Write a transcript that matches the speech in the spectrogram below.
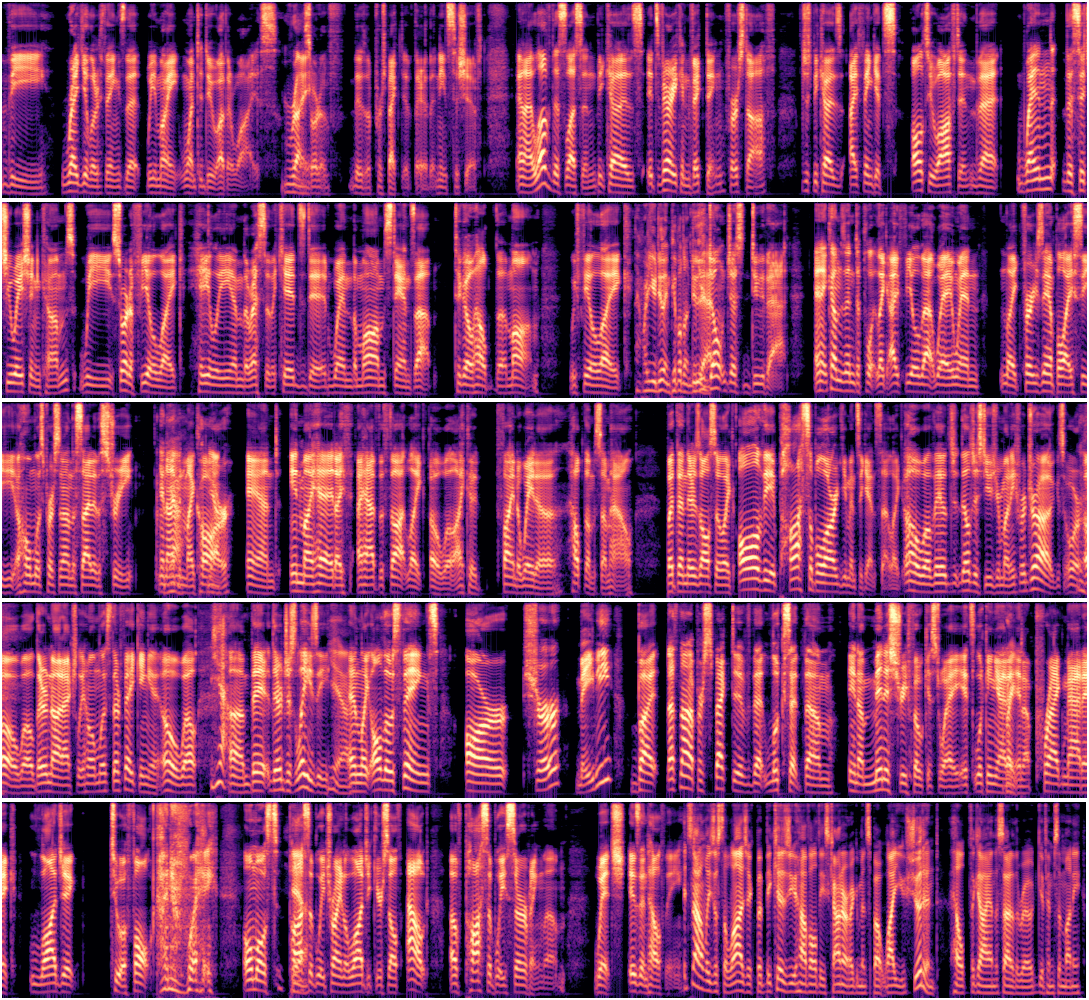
the regular things that we might want to do otherwise. Right. Sort of, there's a perspective there that needs to shift. And I love this lesson because it's very convicting, first off, just because I think it's all too often that when the situation comes, we sort of feel like Haley and the rest of the kids did when the mom stands up to go help the mom. We feel like What are you doing? People don't do you that. You don't just do that. And it comes into play like I feel that way when like for example I see a homeless person on the side of the street and I'm in my car and in my head I I have the thought like oh well I could find a way to help them somehow. But then there's also like all the possible arguments against that like oh well they'll they'll just use your money for drugs or oh well they're not actually homeless they're faking it. Oh well Yeah. um, they they're just lazy. Yeah. and like all those things are sure maybe, but that's not a perspective that looks at them in a ministry focused way. It's looking at Right. it in a pragmatic logic to a fault kind of way, almost possibly trying to logic yourself out of possibly serving them, which isn't healthy. it's not only just the logic, but because you have all these counter arguments about why you shouldn't help the guy on the side of the road, give him some money.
